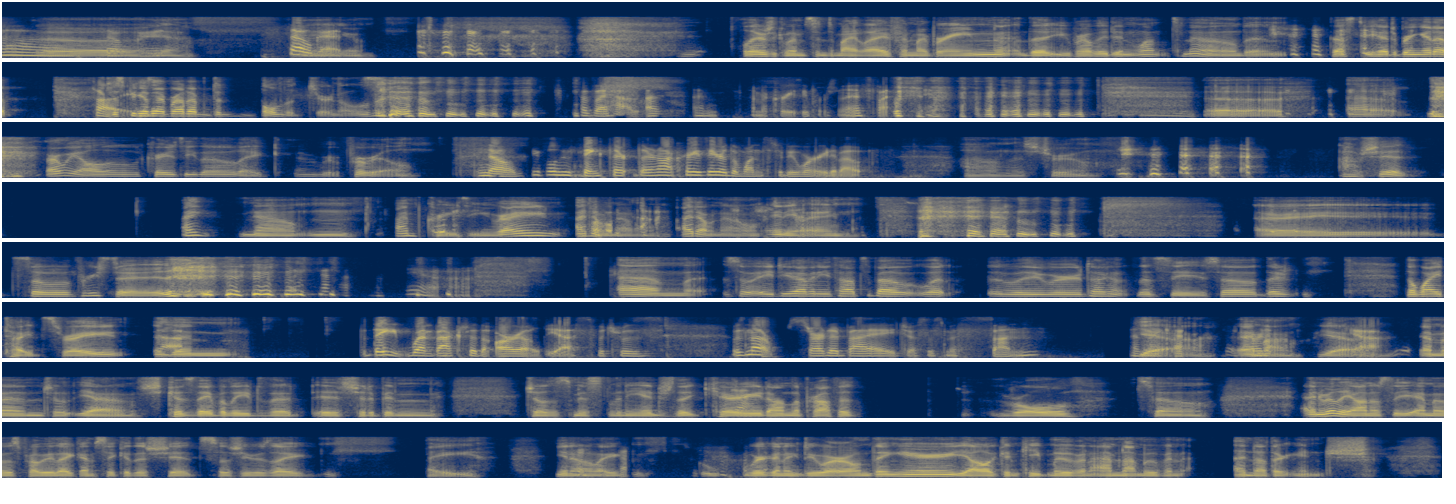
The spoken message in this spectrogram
Oh, so Uh, good. yeah. So There good. Well, there's a glimpse into my life and my brain that you probably didn't want to know, but Dusty had to bring it up Sorry. just because I brought up the bullet journals. because I have I'm, I'm I'm a crazy person. It's fine. uh, uh, aren't we all crazy though? Like for real? no, people who think they're they're not crazy are the ones to be worried about. Um, that's true. Oh shit. I no. Mm, I'm crazy, right? I don't know. I don't know. Anyway. All right. So priesthood. Yeah. um. So, do you have any thoughts about what we were talking? Let's see. So there, the white tights, right? And Yeah. then But they went back to the RLDS, which was wasn't that started by Joseph Smith's son? And like, yeah, started- Emma. Yeah. Yeah. Emma and jo- yeah, because they believed that it should have been Joseph Smith's lineage that carried on the prophet role. So, and really, honestly, Emma was probably like, "I'm sick of this shit." So she was like, "Hey, you know, like we're gonna do our own thing here. Y'all can keep moving. I'm not moving another inch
